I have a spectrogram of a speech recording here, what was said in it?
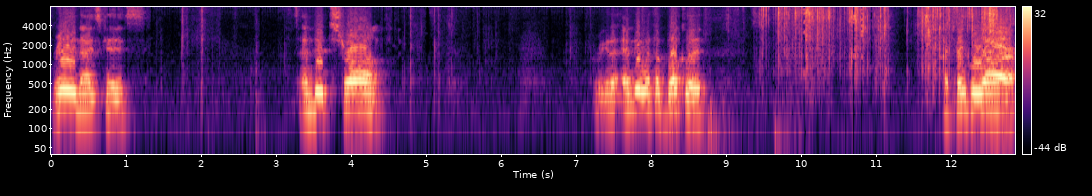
Really nice case. End it strong. We're going to end it with a booklet. I think we are.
